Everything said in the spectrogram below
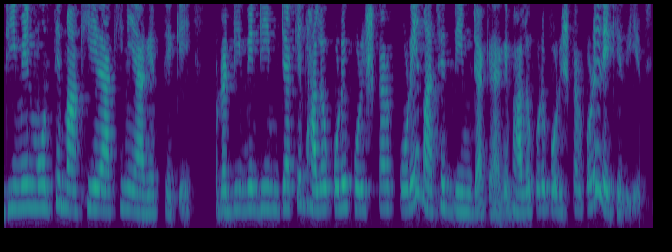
ডিমের মধ্যে মাখিয়ে রাখিনি আগের থেকেই। ওটা ডিমের ডিমটাকে ভালো করে পরিষ্কার করে, মাছের ডিমটাকে আগে ভালো করে পরিষ্কার করে রেখে দিয়েছি।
